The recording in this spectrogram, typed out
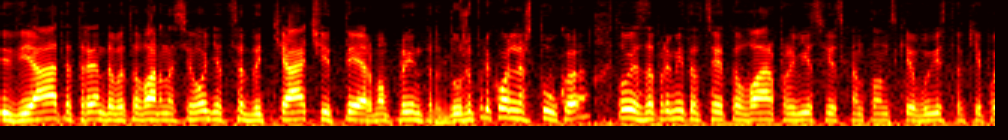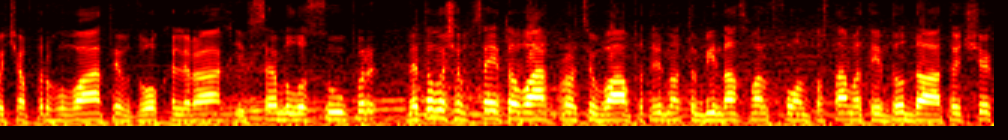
Дев'ятий трендовий товар на сьогодні це дитячий термопринтер. Дуже прикольна штука. Хтось запримітив цей товар, привіз її з кантонської виставки, почав торгувати в двох кольорах, і все було супер. Для того, щоб цей товар працював, потрібно тобі на смартфон поставити додаточок.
